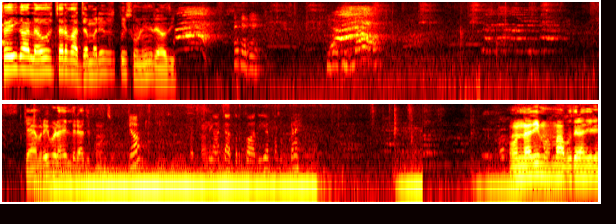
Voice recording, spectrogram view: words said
ਸਹੀ ਗੱਲ ਹੈ ਉਹ ਚਾਰ ਆਵਾਜ਼ਾਂ ਮਾਰੀਆਂ ਤੇ ਕੋਈ ਸੁਣ ਹੀ ਨਹੀਂ ਰਿਹਾ ਉਹਦੀ। ਕਿਹਦਾ ਕੀ ਲਿਆ ਕੈਮਰਾ ਹੀ ਬੜਾ ਹਿੱਲ ਰਿਹਾ ਅੱਜ ਫੋਨ 'ਚ। ਕਿਉਂ? ਪਤਾ ਨਹੀਂ ਨਾ ਚਾਦਰ ਪਾ ਦਈਏ ਆਪਾਂ ਸੁੱਕਣੇ। ਉਹਨਾਂ ਦੀ ਮਾਂ ਪੁੱਤਰਾਂ ਦੀ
